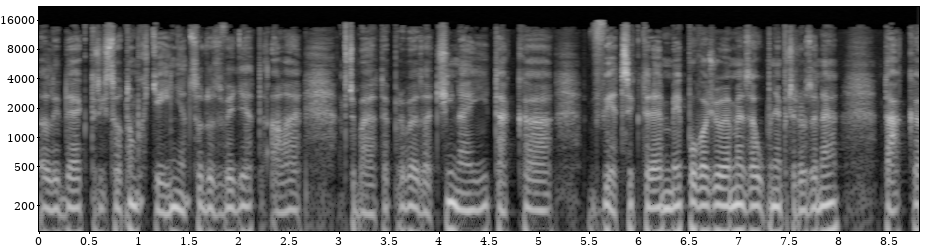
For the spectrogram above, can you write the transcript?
lidé, kteří se o tom chtějí něco dozvědět, ale třeba teprve začínají, tak eh, věci, které my považujeme za úplně přirozené, tak eh,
